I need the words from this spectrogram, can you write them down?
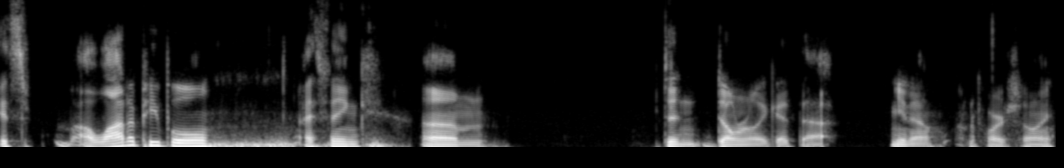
It's a lot of people, I think, um, didn't don't really get that you know, unfortunately.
